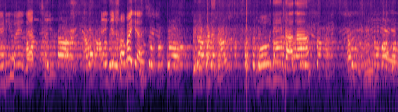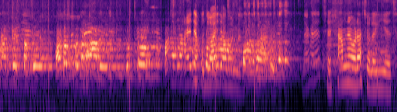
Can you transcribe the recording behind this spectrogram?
রেডি হয়ে যাচ্ছি। এই যে সবাই আছে। বৌদি দাদা। এই দেখো জয় জগন্নাথ। দেখা যাচ্ছে সামনে ওরা চলে গিয়েছে।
